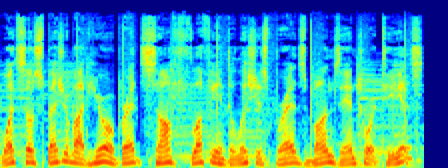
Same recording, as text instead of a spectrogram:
What's so special about Hero Bread's soft, fluffy, and delicious breads, buns, and tortillas?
